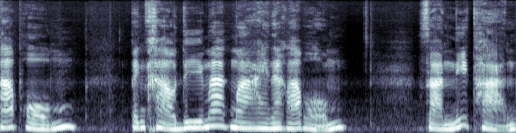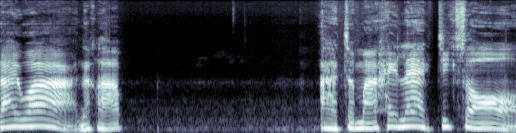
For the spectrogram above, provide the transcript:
ครับผมเป็นข่าวดีมากมายนะครับผม สันนิษฐานได้ว่านะครับ อาจจะมาให้แลกจิ๊กซอว์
